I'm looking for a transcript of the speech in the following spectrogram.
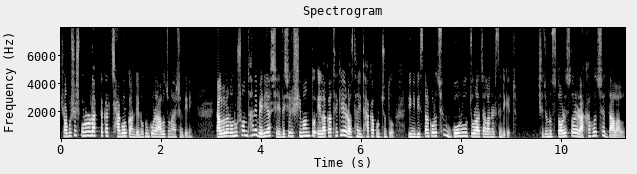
সর্বশেষ পনেরো লাখ টাকার ছাগল কাণ্ডে নতুন করে আলোচনা আসেন তিনি। কালবেলার অনুসন্ধানে বেরিয়ে আসে দেশের সীমান্ত এলাকা থেকে রাজধানী ঢাকা পর্যন্ত। তিনি বিস্তার করেছেন গরু চোরা চালানের সিন্ডিকেট। সেজন্য স্তরে স্তরে রাখা হচ্ছে দালাল।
